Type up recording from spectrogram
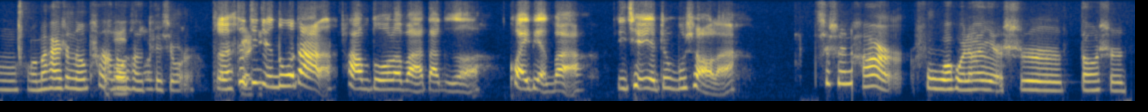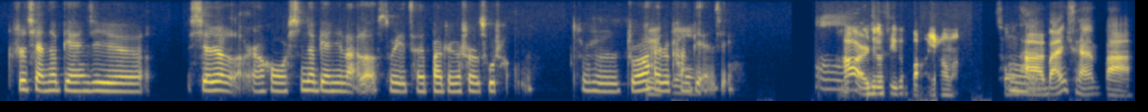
嗯，我们还是能盼得到他的退休的。对，他今年多大了？差不多了吧，大哥，快一点吧，你钱也挣不少了。其实哈尔复活回来也是当时之前的编辑卸任了，然后新的编辑来了，所以才把这个事儿促成的。就是主要还是看编辑。嗯，哈尔就是一个榜样嘛。从他完全把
